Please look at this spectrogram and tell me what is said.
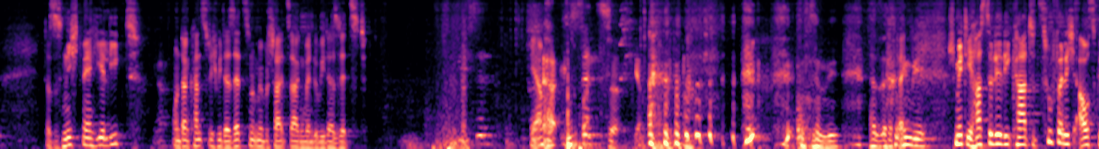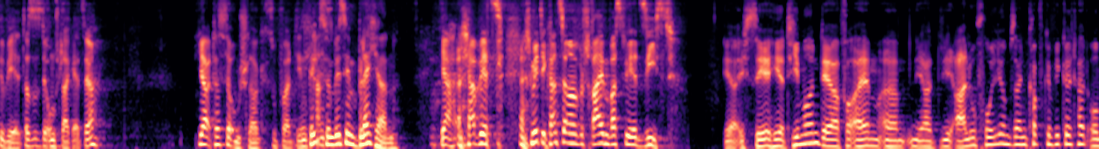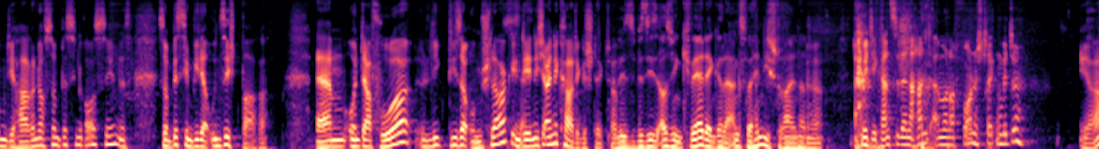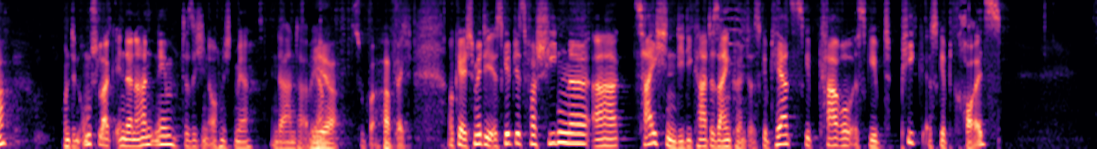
dass es nicht mehr hier liegt. Und dann kannst du dich wieder setzen und mir Bescheid sagen, wenn du wieder sitzt. Ja? Ja, ich sitze. Ja. Also irgendwie. Schmidti, hast du dir die Karte zufällig ausgewählt? Das ist der Umschlag jetzt, ja? ja, das ist der Umschlag. Super. Den Klingst kannst du ein bisschen blechern. Ja, ich habe jetzt. Schmidti, kannst du mal beschreiben, was du jetzt siehst? Ja, ich sehe hier Timon, der vor allem ähm, ja, die Alufolie um seinen Kopf gewickelt hat, oben die Haare noch so ein bisschen raussehen. Ist so ein bisschen wieder unsichtbarer. Ähm, und davor liegt dieser Umschlag, in den ich eine Karte gesteckt habe. Du siehst aus wie ein Querdenker, der Angst vor Handystrahlen hat. Schmidti, kannst du deine Hand einmal nach vorne strecken, bitte? Ja, Und den Umschlag in deine Hand nehmen, dass ich ihn auch nicht mehr in der Hand habe. Ja, Ja, super, perfekt. Okay, Schmidti, es gibt jetzt verschiedene äh, Zeichen, die die Karte sein könnte. Es gibt Herz, es gibt Karo, es gibt Pik, es gibt Kreuz.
